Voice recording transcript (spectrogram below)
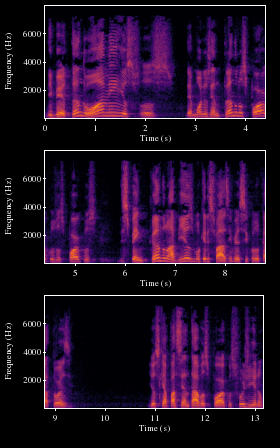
libertando o homem e os, os demônios entrando nos porcos, os porcos despencando no abismo, o que eles fazem? Versículo 14. E os que apacentavam os porcos fugiram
